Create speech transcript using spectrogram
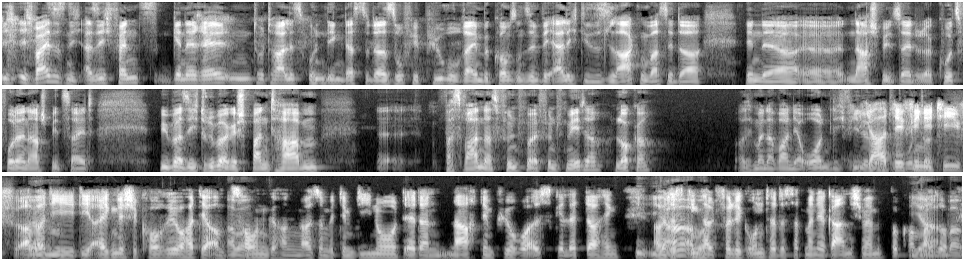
ich, ich weiß es nicht. Also ich fände es generell ein totales Unding, dass du da so viel Pyro reinbekommst. Und sind wir ehrlich, dieses Laken, was sie da in der äh, Nachspielzeit oder kurz vor der Nachspielzeit über sich drüber gespannt haben, äh, was waren das? Fünf mal fünf Meter? Locker? Also ich meine, da waren ja ordentlich viele. Ja, Leute definitiv, drunter. aber ähm, die, die eigentliche Choreo hat ja am Zaun gehangen, also mit dem Dino, der dann nach dem Pyro als Skelett da hängt. Aber ja, das ging aber, halt völlig unter, das hat man ja gar nicht mehr mitbekommen. Ja, also aber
